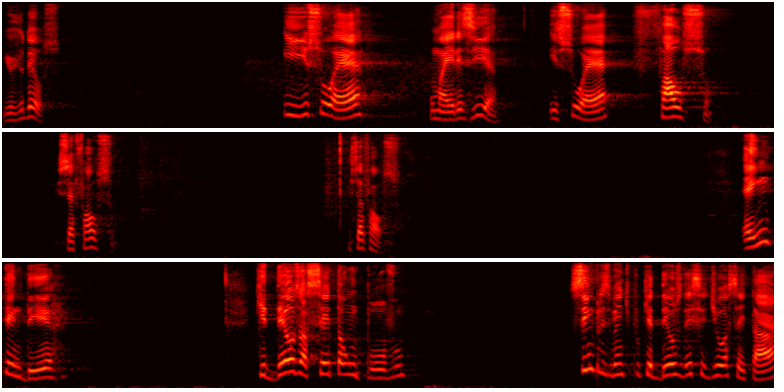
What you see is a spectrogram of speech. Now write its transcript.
e os judeus. E isso é uma heresia. Isso é falso. Isso é falso. Isso é falso. É entender que Deus aceita um povo simplesmente porque Deus decidiu aceitar,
